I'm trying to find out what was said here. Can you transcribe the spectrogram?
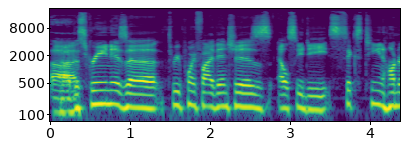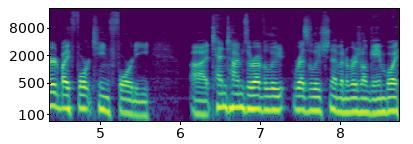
uh, Uh, the screen is a 3.5 inches LCD, 1600 by 1440. Uh, 10 times the revolu- resolution of an original Game Boy.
